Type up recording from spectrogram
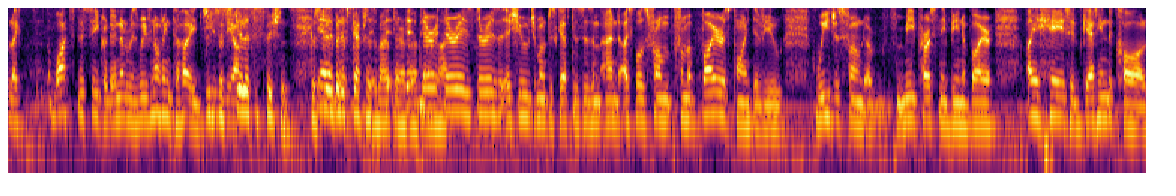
like what's the secret. In other words, we've nothing to hide. There's still a suspicion. There's yeah, still a bit of skepticism out there. About there, there is there is a huge amount of skepticism, and I suppose from from a buyer's point of view, we just found, uh, me personally being a buyer, I hated getting the call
